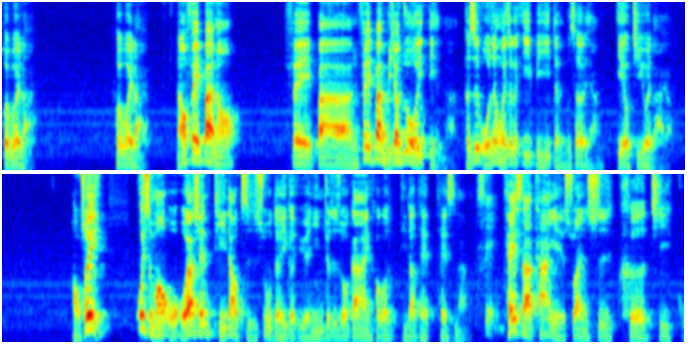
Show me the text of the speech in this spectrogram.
会不会来？会不会来？然后费半哦，费半费半比较弱一点啊，可是我认为这个一比一等幅测量也有机会来哦。好，所以为什么我我要先提到指数的一个原因，就是说刚才 Coco 提到 Tesla 嘛，是 Tesla 它也算是科技股，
